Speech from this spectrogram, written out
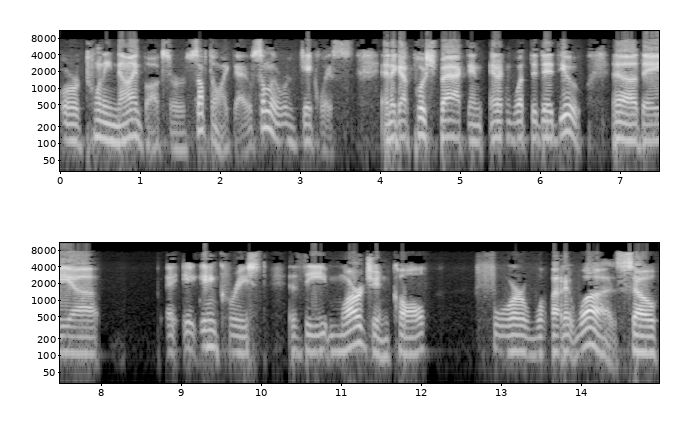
or 29 bucks or something like that. It was something ridiculous. And it got pushed back and, and what they did they do? Uh, they, uh, it increased the margin call for what it was. So,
